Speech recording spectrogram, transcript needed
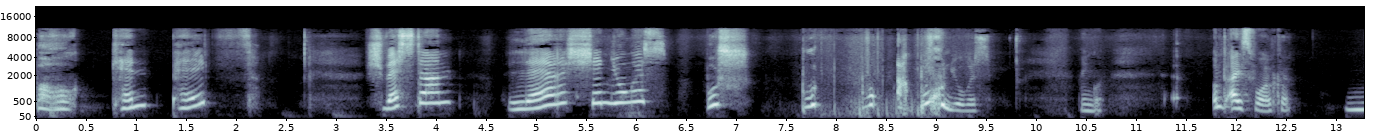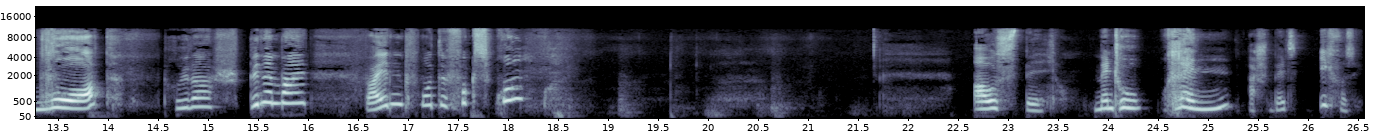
Borkenpelz. Schwestern Lärchenjunges. Busch. Bu, Bu, ach, Buchenjunges. Mein. Und Eiswolke. Wort. Brüder Spinnenbein. Weidenpfote Fuchssprung. Ausbildung. Mentoren. Aschenpelz. Ich versehen.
